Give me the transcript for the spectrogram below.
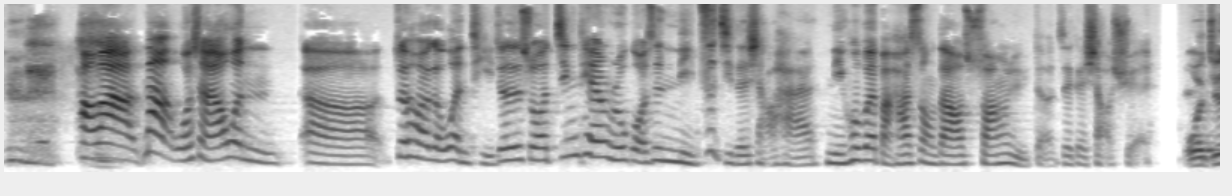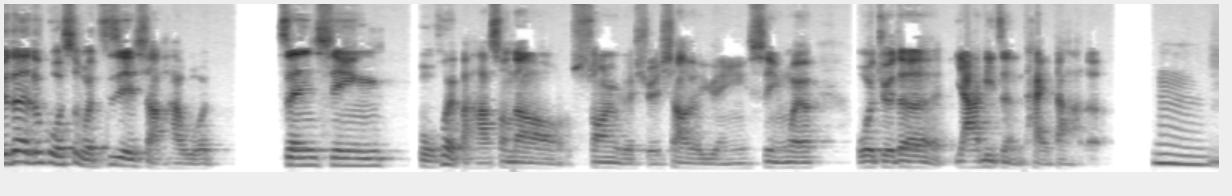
好啦，那我想要问呃最后一个问题，就是说今天如果是你自己的小孩，你会不会把他送到双语的这个小学？我觉得如果是我自己的小孩，我真心不会把他送到双语的学校的原因，是因为我觉得压力真的太大了。嗯，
